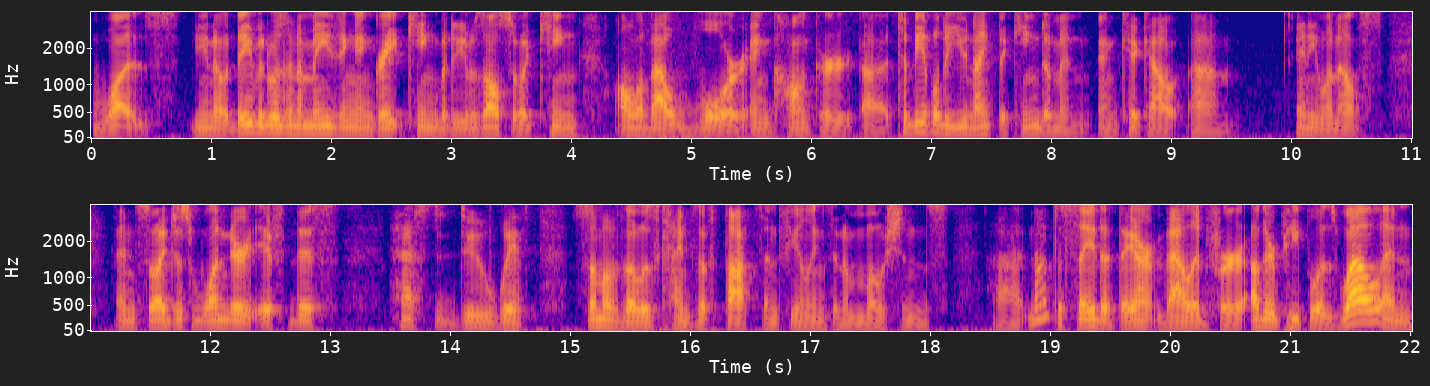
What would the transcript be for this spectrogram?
was. You know, David was an amazing and great king, but he was also a king all about war and conquer uh, to be able to unite the kingdom and, and kick out um, anyone else. And so I just wonder if this has to do with some of those kinds of thoughts and feelings and emotions. Uh, not to say that they aren't valid for other people as well, and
